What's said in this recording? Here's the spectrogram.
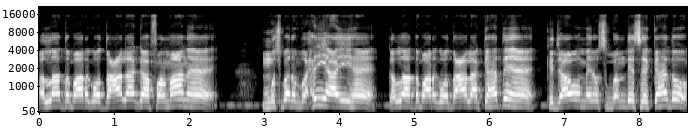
اللہ تبارک و تعالیٰ کا فرمان ہے، مجھ پر وحی آئی ہے کہ اللہ تبارک و تعالیٰ کہتے ہیں کہ جاؤ میرے اس بندے سے کہہ دو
